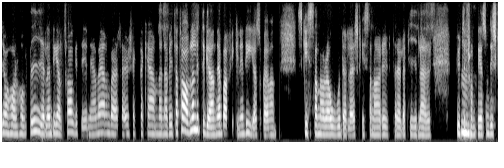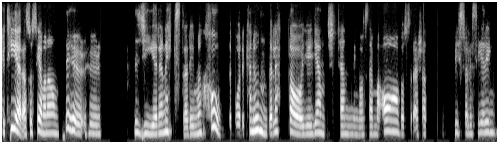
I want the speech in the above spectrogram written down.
jag har hållit i eller deltagit i när jag väl börjar säga ursäkta kan jag använda vita tavlan lite grann. Jag bara fick en idé och så börjar man skissa några ord eller skissa några rutor eller pilar utifrån mm. det som diskuteras. Så ser man alltid hur, hur det ger en extra dimension. Det både kan underlätta och ge igenkänning och stämma av och så där. Så att visualisering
